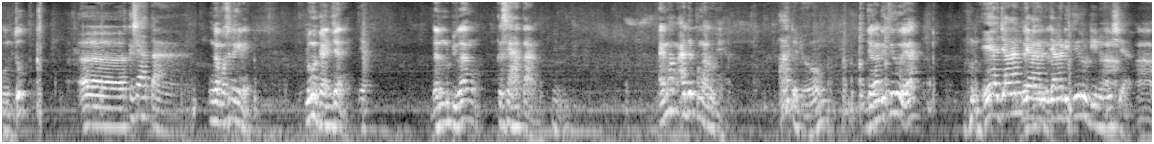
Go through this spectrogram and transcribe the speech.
Untuk Eh kesehatan. nggak maksudnya gini, lu ngeganja nih Ya. dan lu bilang kesehatan, Hmm. emang ada pengaruhnya? Ada dong. Jangan ditiru ya. Iya jangan Jangan jangan ditiru. jangan ditiru di Indonesia. Ah, ah,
